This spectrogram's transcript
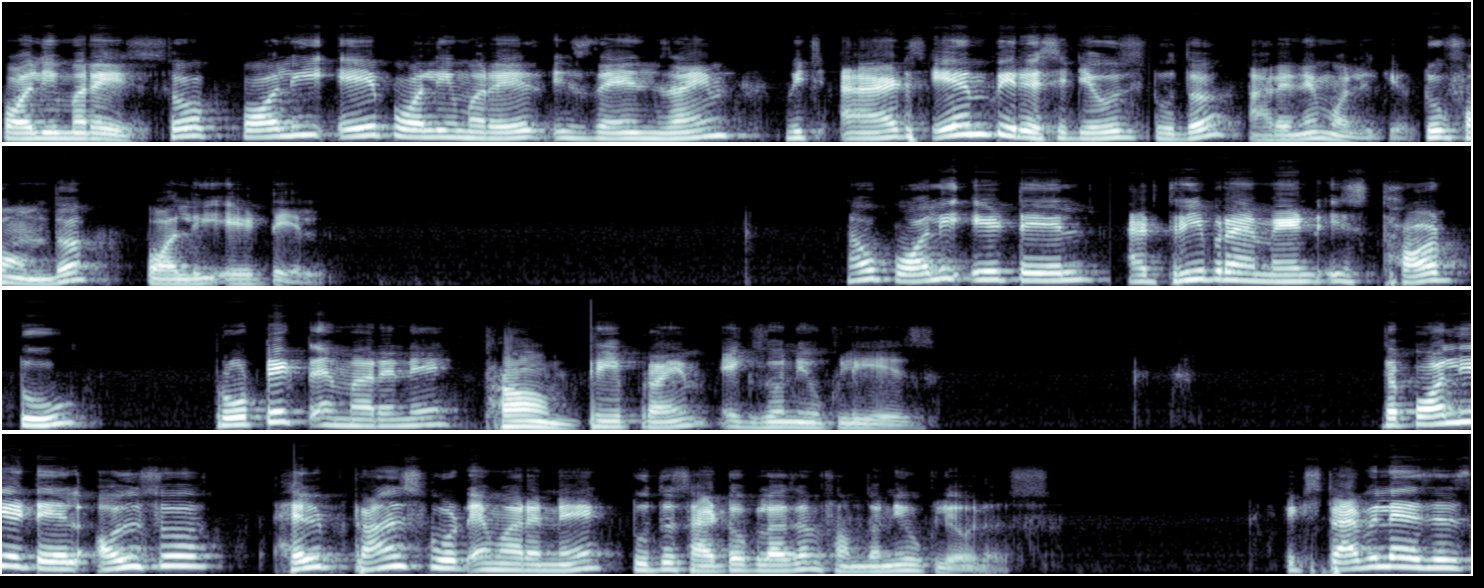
polymerase. So poly A polymerase is the enzyme which adds AMP residues to the RNA molecule to form the poly A tail. Now poly A tail at 3 prime end is thought to protect mRNA from 3 prime exonuclease. The poly A tail also help transport mRNA to the cytoplasm from the nucleolus. It stabilizes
